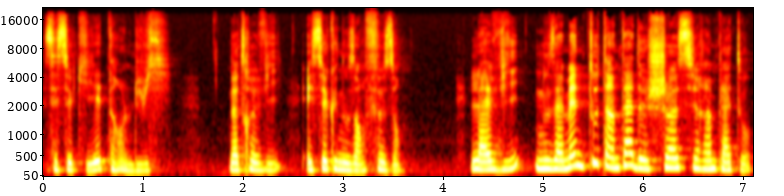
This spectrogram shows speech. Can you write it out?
c'est ce qui est en lui. Notre vie et ce que nous en faisons. La vie nous amène tout un tas de choses sur un plateau,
